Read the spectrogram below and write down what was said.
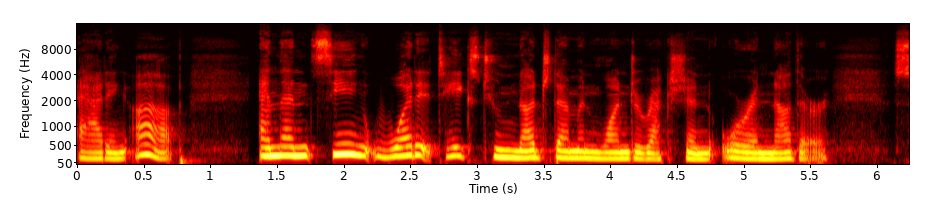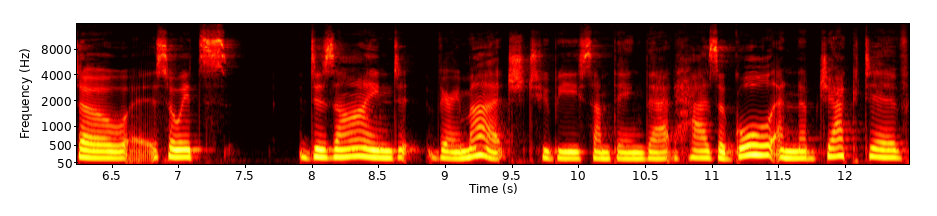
adding up and then seeing what it takes to nudge them in one direction or another. So, so it's designed very much to be something that has a goal and an objective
